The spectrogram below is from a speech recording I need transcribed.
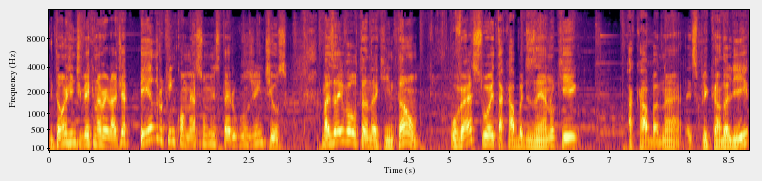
Então a gente vê que na verdade é Pedro quem começa o ministério com os gentios. Mas aí voltando aqui então, o verso 8 acaba dizendo que, acaba, né, explicando ali,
